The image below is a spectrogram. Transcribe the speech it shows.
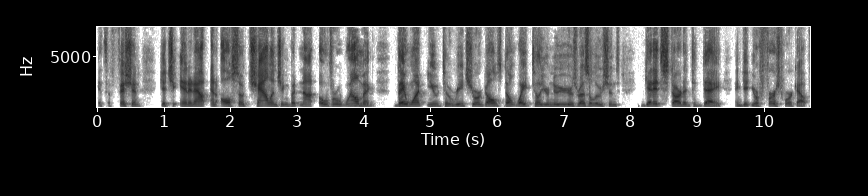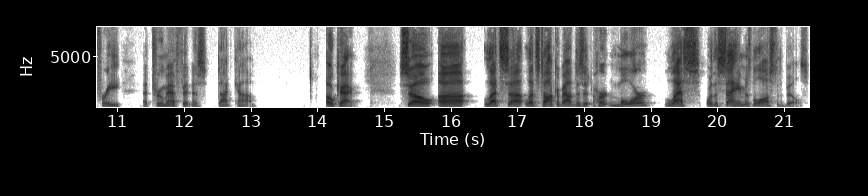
It's efficient, get you in and out, and also challenging, but not overwhelming. They want you to reach your goals. Don't wait till your New Year's resolutions. Get it started today and get your first workout free at truemathfitness.com. Okay. So uh, let's uh, let's talk about does it hurt more, less, or the same as the loss to the Bills?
